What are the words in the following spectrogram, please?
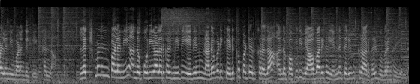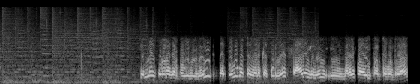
பழனி வழங்க கேட்கலாம். லக்ஷ்மணன் பழனி அந்த பொறியாளர்கள் மீது ஏதேனும் நடவடிக்கை எடுக்கப்பட்டிருக்கிறதா? அந்த பகுதி வியாபாரிகள் என்ன தெரிவிக்கிறார்கள்? விவரங்கள் என்ன? சென்னை புறநகர் பகுதிகளில் இந்த பொதுமக்கள் நடக்கக்கூடிய சாலைகளில் உம், நடைபாதையில் பார்த்தோம் என்றால்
